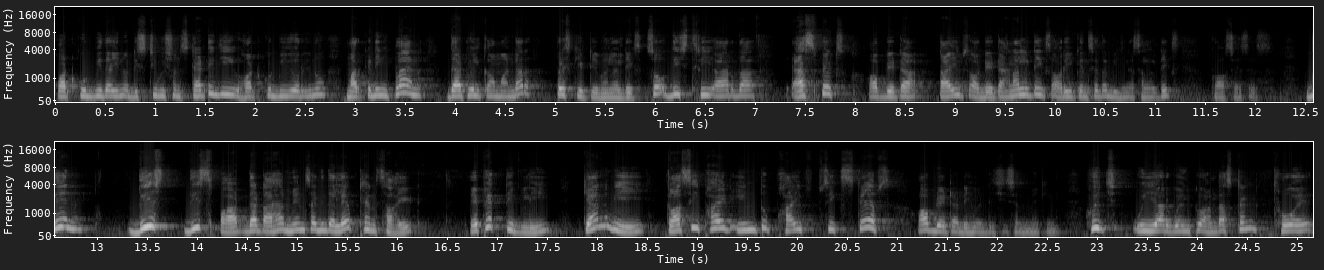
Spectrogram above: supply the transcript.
what could be the you know distribution strategy, what could be your you know marketing plan that will come under prescriptive analytics. So, these three are the aspects of data types or data analytics or you can say the business analytics processes. Then this, this part that I have mentioned in the left hand side effectively can be classified into 5 6 steps of data driven decision making which we are going to understand through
